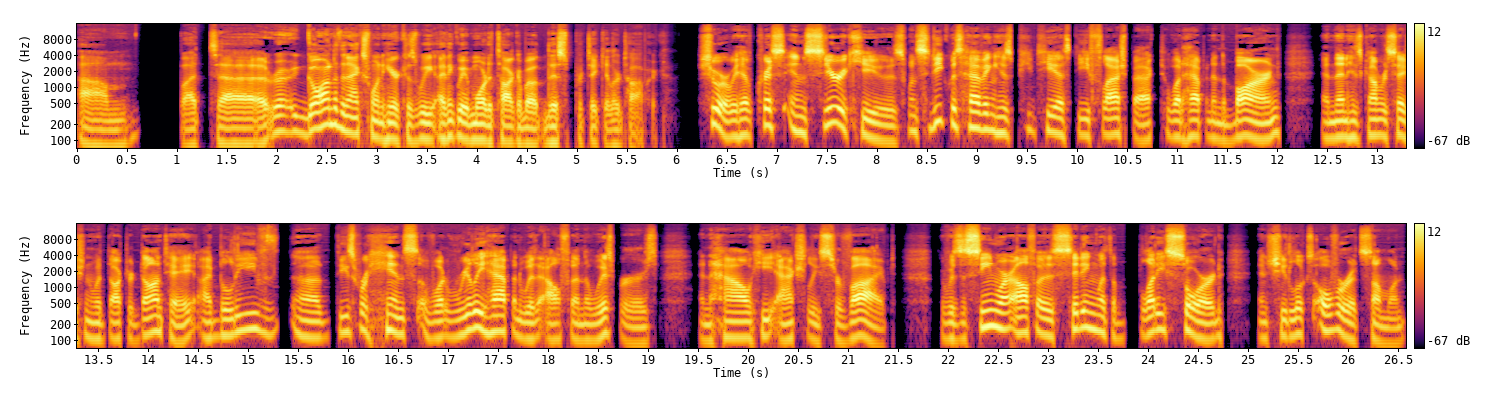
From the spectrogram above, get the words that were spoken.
Um, but uh, go on to the next one here because we I think we have more to talk about this particular topic. Sure, we have Chris in Syracuse. When Siddiq was having his PTSD flashback to what happened in the barn and then his conversation with Dr. Dante, I believe uh, these were hints of what really happened with Alpha and the Whisperers and how he actually survived. There was a scene where Alpha is sitting with a bloody sword and she looks over at someone.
